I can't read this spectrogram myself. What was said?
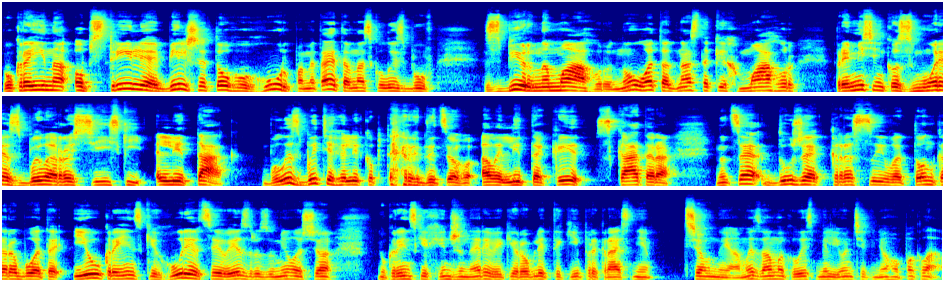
Україна обстрілює більше того, гур. Пам'ятаєте, в нас колись був збір на Магуру. Ну, от одна з таких Магур прямісінько з моря збила російський літак. Були збиті гелікоптери до цього, але літаки з катера. Ну, це дуже красива, тонка робота. І українських гурівців, і зрозуміло, що українських інженерів, які роблять такі прекрасні човни. А ми з вами колись мільйончик в нього поклали.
